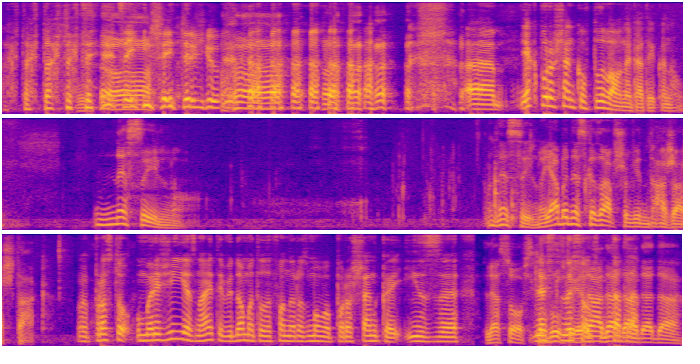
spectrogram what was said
Так, так, так, так. Це, це інше інтерв'ю. Е, Як Порошенко впливав на п'ятий канал? Не сильно. Не сильно. Я би не сказав, що він аж аж так. Просто у мережі є, знаєте, відома телефонна розмова Порошенка із. е, Лясовський. Ляс- був да, да, да, да, да.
